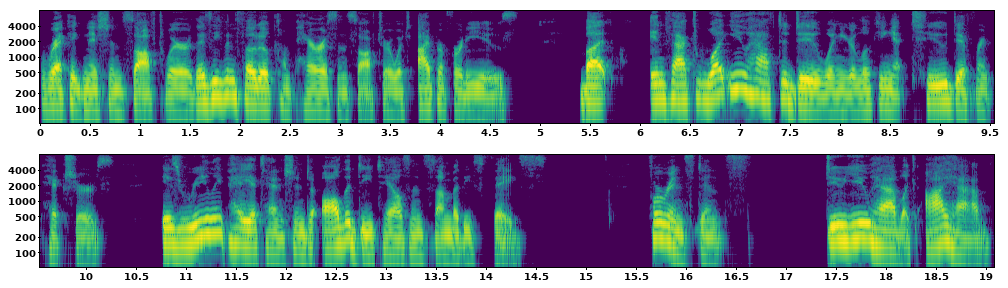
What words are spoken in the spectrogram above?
recognition software. There's even photo comparison software, which I prefer to use. But in fact, what you have to do when you're looking at two different pictures is really pay attention to all the details in somebody's face. For instance, do you have, like I have,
